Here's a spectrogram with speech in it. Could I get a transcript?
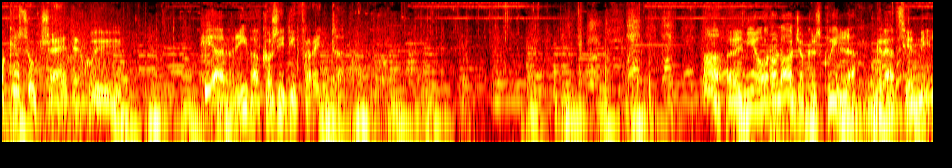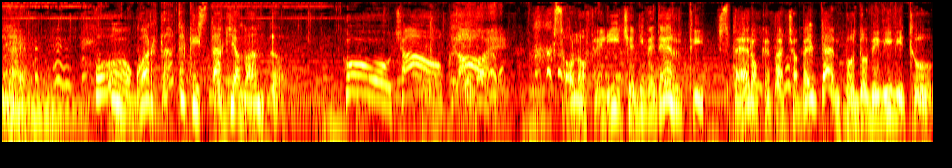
Ma che succede qui? Chi arriva così di fretta? Ah, è il mio orologio che squilla. Grazie mille. Oh, guardate chi sta chiamando. Oh, ciao, Chloe! Sono felice di vederti. Spero che faccia bel tempo dove vivi tu.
